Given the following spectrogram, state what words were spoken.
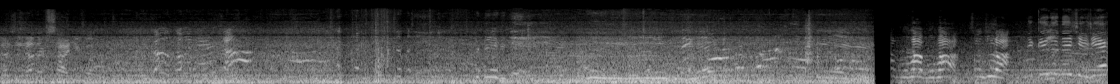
There's another side you go. Go, go in there, jump. 去了，你跟着那姐姐，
